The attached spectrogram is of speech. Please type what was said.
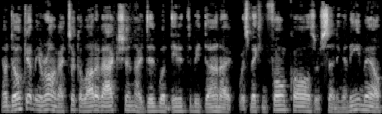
Now, don't get me wrong. I took a lot of action. I did what needed to be done. I was making phone calls or sending an email.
